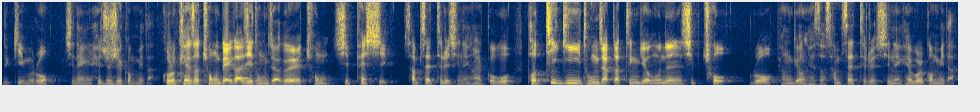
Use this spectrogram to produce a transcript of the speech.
느낌으로 진행을 해주실 겁니다. 그렇게 해서 총 4가지 동작을 총 10회씩 3세트를 진행할 거고 버티기 동작 같은 경우는 10초로 변경해서 3세트를 진행해 볼 겁니다.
